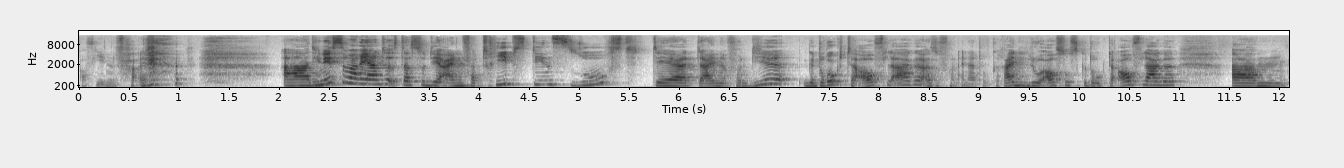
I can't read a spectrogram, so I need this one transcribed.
Auf jeden Fall. äh, die nächste Variante ist, dass du dir einen Vertriebsdienst suchst, der deine von dir gedruckte Auflage, also von einer Druckerei, die du aussuchst, gedruckte Auflage, ähm,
